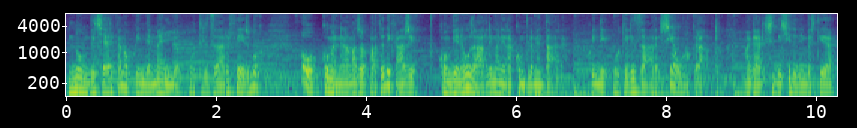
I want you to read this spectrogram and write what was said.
non vi cercano, quindi è meglio utilizzare Facebook o come nella maggior parte dei casi conviene usarli in maniera complementare, quindi utilizzare sia uno che l'altro. Magari si decide di investire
